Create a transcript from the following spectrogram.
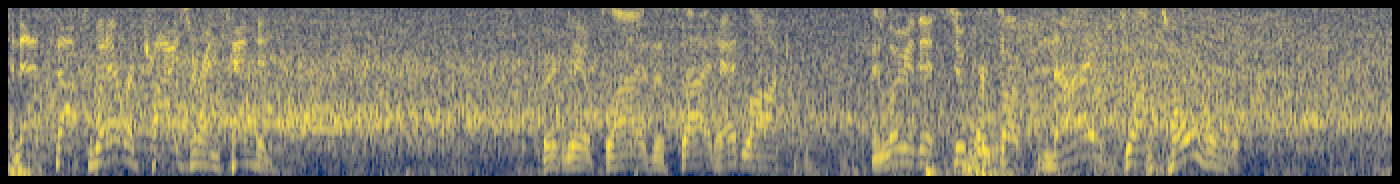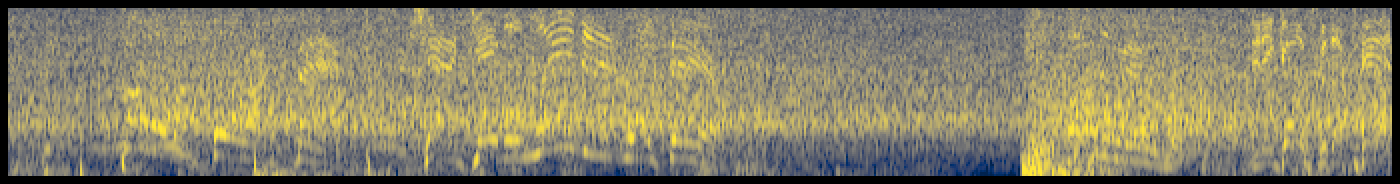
And that stops whatever Kaiser intended. Quickly applies a side headlock. And look at this superstar. Nice drop toe hold. Boom! Forearm smack. Chad Gable landed it right there. All the way over. And he goes for the pin.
